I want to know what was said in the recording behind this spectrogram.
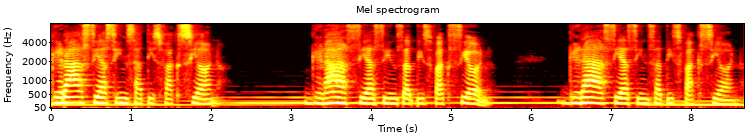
Gracias insatisfacción. Gracias insatisfacción. Gracias insatisfacción.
